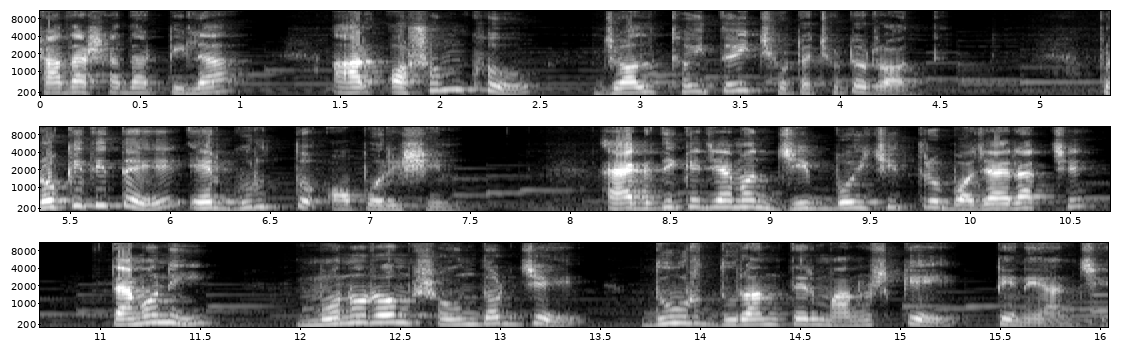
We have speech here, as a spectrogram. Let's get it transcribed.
সাদা সাদা টিলা আর অসংখ্য জল জলথৈতই ছোট ছোট হ্রদ। প্রকৃতিতে এর গুরুত্ব অপরিসীম। একদিকে যেমন জীব বৈচিত্র্য বজায় রাখছে, তেমনি মনোরম সৌন্দর্যে দূর দূরান্তের মানুষকে টেনে আনছে।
